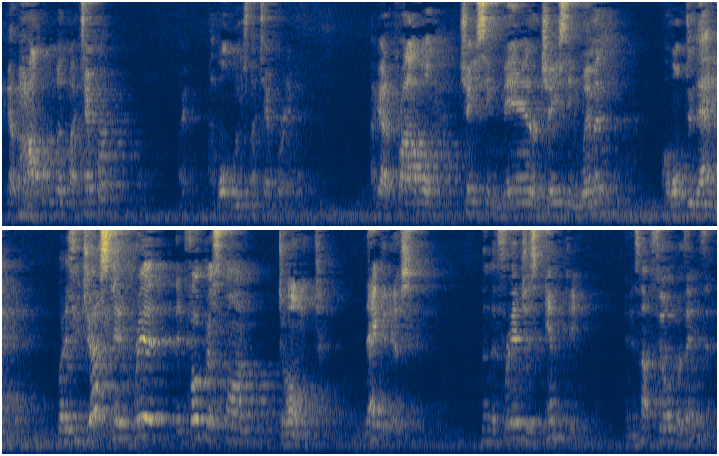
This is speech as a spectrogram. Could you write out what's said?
I got a problem with my temper. Right? I won't lose my temper anymore. I got a problem chasing men or chasing women. I won't do that anymore. But if you just get rid and focus on don't, negatives, then the fridge is empty and it's not filled with anything.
